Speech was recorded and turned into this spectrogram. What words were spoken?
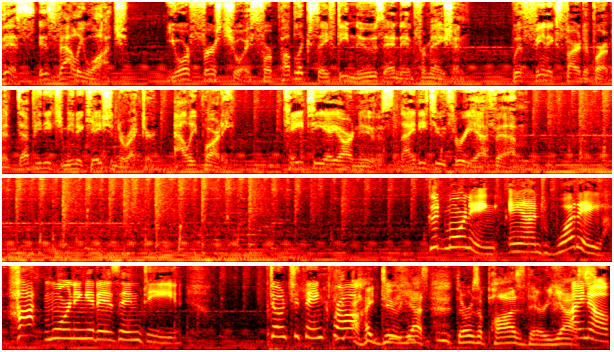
This is Valley Watch, your first choice for public safety news and information. With Phoenix Fire Department Deputy Communication Director, Ali Party. KTAR News, 923 FM. Good morning, and what a hot morning it is indeed don't you think, Rob? I do, yes. There was a pause there, yes. I know.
